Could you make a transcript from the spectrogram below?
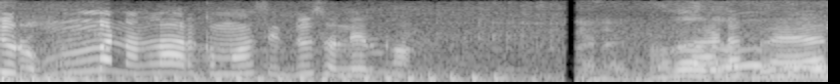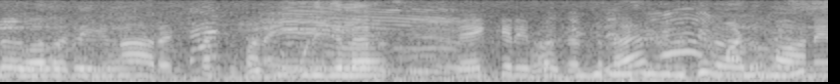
டேஸ்ட் ரொம்ப நல்லா இருக்குமா சித்து சொல்லியிருக்கான் கடை பேர் வந்து பார்த்தீங்கன்னா ரெட்டப்பனை பேக்கரி பக்கத்துல மண்பானை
